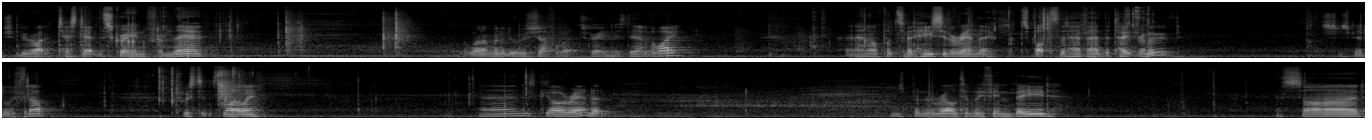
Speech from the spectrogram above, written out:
Should be right to test out the screen from there. What I'm going to do is shuffle that screen just out of the way. And I'll put some adhesive around the spots that have had the tape removed. Let's Just be able to lift it up. Twist it slightly and just go around it. Just putting a relatively thin bead. Side.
